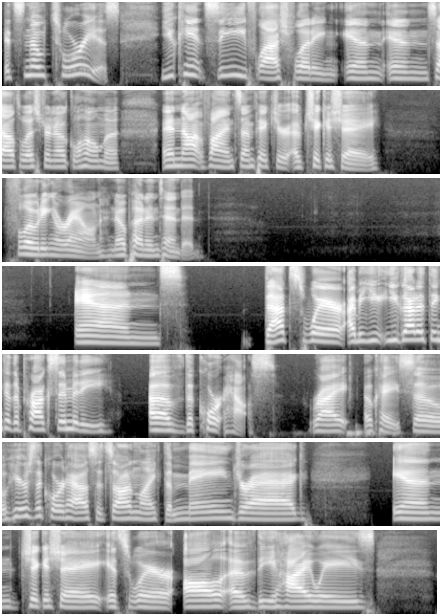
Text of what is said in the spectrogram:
It's notorious. You can't see flash flooding in in southwestern Oklahoma and not find some picture of Chickasha floating around. No pun intended. And that's where I mean you you got to think of the proximity of the courthouse, right? Okay, so here's the courthouse. It's on like the main drag in Chickasha, it's where all of the highways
